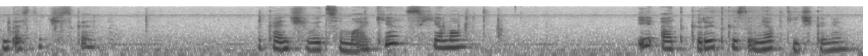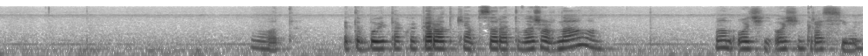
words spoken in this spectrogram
фантастическое. Оканчиваются маки, схема. И открытка с двумя птичками. Вот. Это будет такой короткий обзор этого журнала. Он очень-очень красивый.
